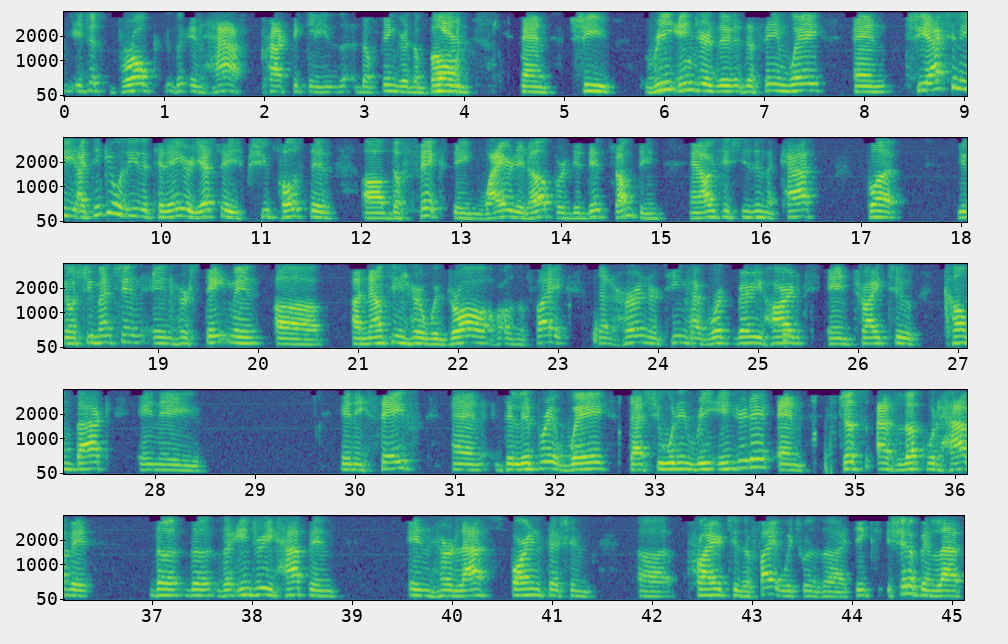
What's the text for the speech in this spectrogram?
it just broke in half practically the, the finger, the bone, and she re-injured it the same way. And she actually, I think it was either today or yesterday, she posted uh, the fix. They wired it up or they did something. And obviously she's in the cast. But, you know, she mentioned in her statement uh, announcing her withdrawal of the fight that her and her team have worked very hard and tried to come back in a in a safe and deliberate way that she wouldn't re-injure it. And just as luck would have it, the, the, the injury happened in her last sparring session uh, prior to the fight, which was, uh, I think it should have been last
